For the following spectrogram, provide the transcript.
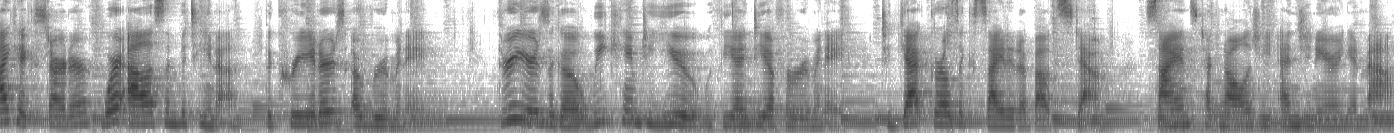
Hi Kickstarter, we're Alice and Bettina, the creators of Roominate. Three years ago, we came to you with the idea for Roominate to get girls excited about STEM, science, technology, engineering, and math.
